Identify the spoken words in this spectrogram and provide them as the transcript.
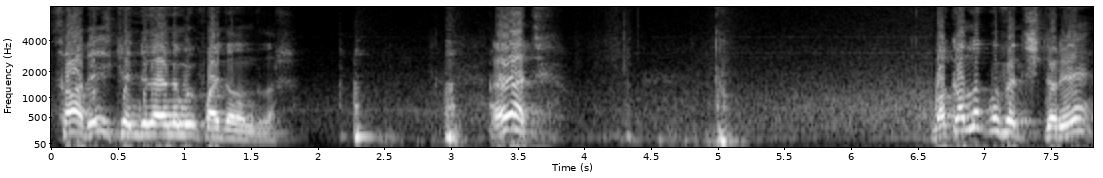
Sadece kendilerine faydalandılar? Evet. Bakanlık müfettişleri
